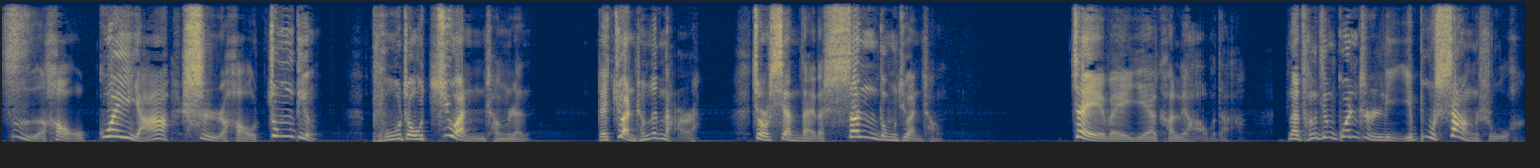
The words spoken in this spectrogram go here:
字号乖牙，谥号忠定，蒲州鄄城人。这鄄城跟哪儿啊？就是现在的山东鄄城。这位爷可了不得。那曾经官至礼部尚书啊，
